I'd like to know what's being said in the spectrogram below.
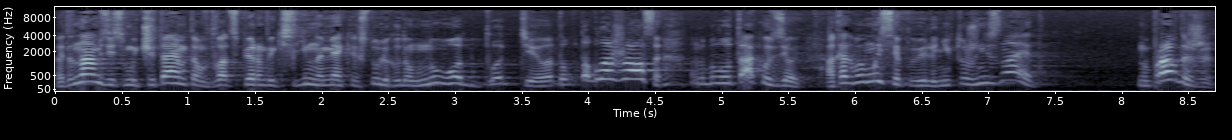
Это нам здесь, мы читаем там в 21 веке, сидим на мягких стульях и думаем, ну вот, вот вот облажался, надо было вот так вот сделать. А как бы мы себя повели, никто же не знает. Ну правда же?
